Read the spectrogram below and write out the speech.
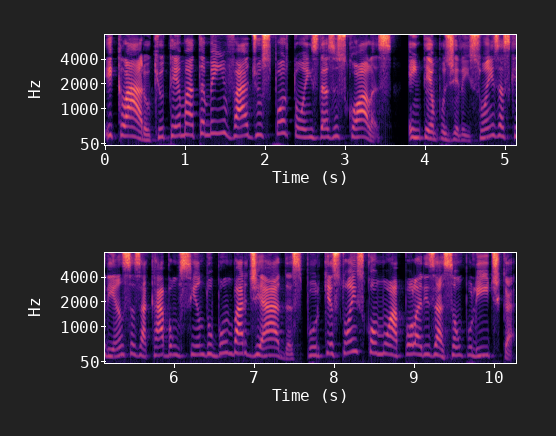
E claro que o tema também invade os portões das escolas. Em tempos de eleições, as crianças acabam sendo bombardeadas por questões como a polarização política,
